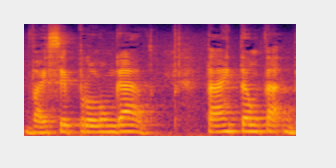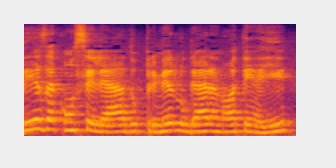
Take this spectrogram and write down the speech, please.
vai ser prolongado. Tá? Então, tá desaconselhado, primeiro lugar, anotem aí,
